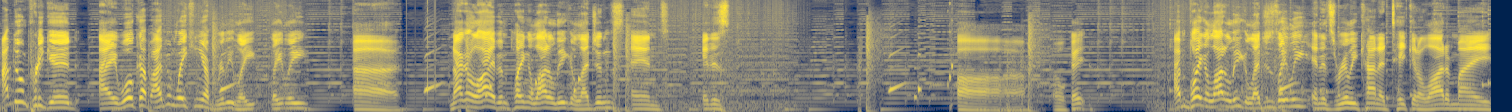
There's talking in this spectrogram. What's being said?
I'm doing pretty good. I woke up, I've been waking up really late lately. Uh, not gonna lie, I've been playing a lot of League of Legends and it is. Uh, okay. I've been playing a lot of League of Legends lately and it's really kind of taken a lot of my.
